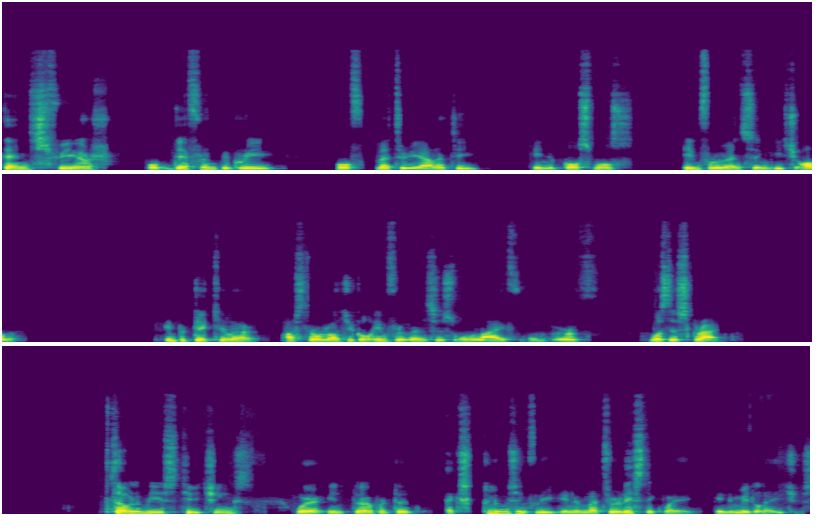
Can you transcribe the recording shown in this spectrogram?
ten spheres of different degree of materiality in the cosmos influencing each other. In particular, astrological influences on life on Earth was described. Ptolemy's teachings were interpreted exclusively in a materialistic way in the Middle Ages.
